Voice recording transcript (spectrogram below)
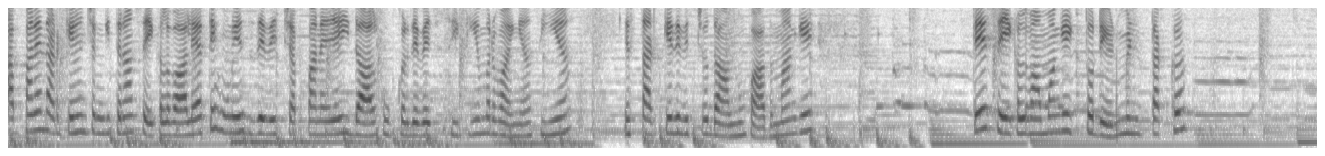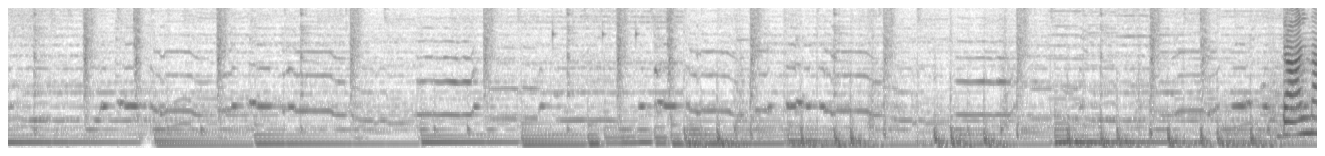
ਆਪਾਂ ਨੇ ਤੜਕੇ ਨੂੰ ਚੰਗੀ ਤਰ੍ਹਾਂ ਸੇਕ ਲਵਾ ਲਿਆ ਤੇ ਹੁਣ ਇਸ ਦੇ ਵਿੱਚ ਆਪਾਂ ਨੇ ਜਿਹੜੀ ਦਾਲ ਕੁੱਕਰ ਦੇ ਵਿੱਚ ਸੀਟੀਆਂ ਮਰਵਾਈਆਂ ਸੀਗੀਆਂ, ਇਸ ਤੜਕੇ ਦੇ ਵਿੱਚੋਂ ਦਾਲ ਨੂੰ ਪਾ ਦਵਾਂਗੇ। ਤੇ ਸੇਕ ਲਵਾਵਾਂਗੇ 1 ਤੋਂ 1.5 ਮਿੰਟ ਤੱਕ। ਦਾਲ ਨਾ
